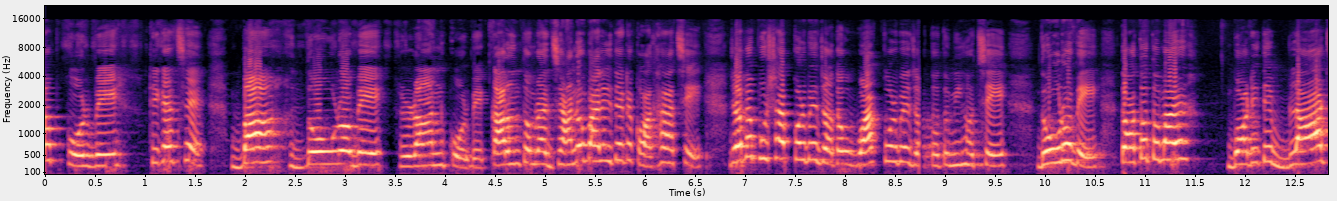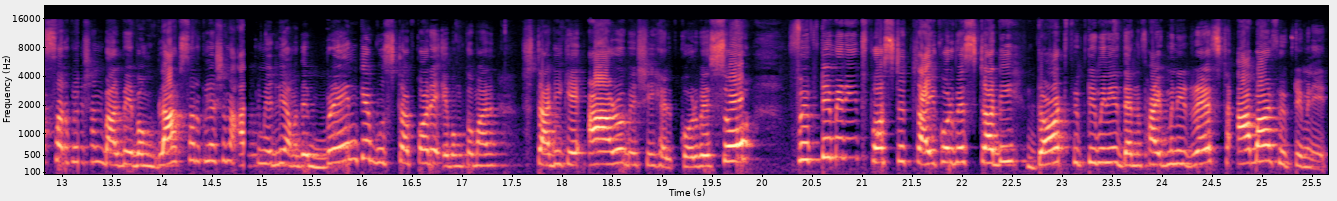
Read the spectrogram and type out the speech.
আপ করবে, ঠিক আছে? বা দৌড়বে রান করবে। কারণ তোমরা জানো বালিতে একটা কথা আছে, যত পুশ আপ করবে, যত ওয়াক করবে, যত তুমি হচ্ছে দৌড়বে, তত তোমার বডিতে ব্লাড সার্কুলেশন বাড়বে এবং ব্লাড সার্কুলেশন আলটিমেটলি আমাদের ব্রেনকে বুস্ট আপ করে এবং তোমার স্টাডিকে আরও বেশি হেল্প করবে। সো ফিফটি মিনিট ফার্স্টে ট্রাই করবে study dot fifty minute then five minute rest আবার ফিফটি মিনিট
